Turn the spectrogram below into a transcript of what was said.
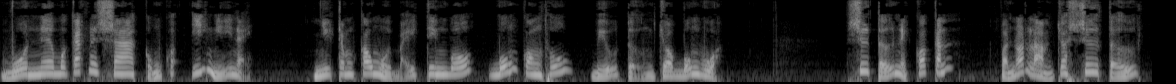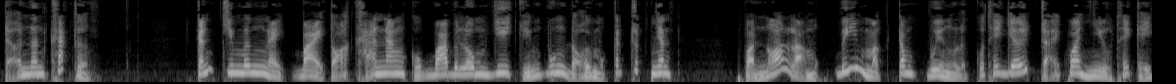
Vua Nebuchadnezzar cũng có ý nghĩ này, như trong câu 17 tuyên bố bốn con thú biểu tượng cho bốn vua. Sư tử này có cánh và nó làm cho sư tử trở nên khác thường. Cánh chim ưng này bày tỏ khả năng của Babylon di chuyển quân đội một cách rất nhanh, và nó là một bí mật trong quyền lực của thế giới trải qua nhiều thế kỷ.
